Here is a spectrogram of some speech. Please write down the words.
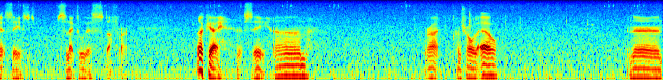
let's see, let's just select all this stuff right. Okay, let's see. Um, right, Control L, and then,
